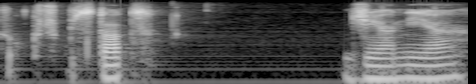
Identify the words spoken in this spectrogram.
Çok küçük bir stat. Giannia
